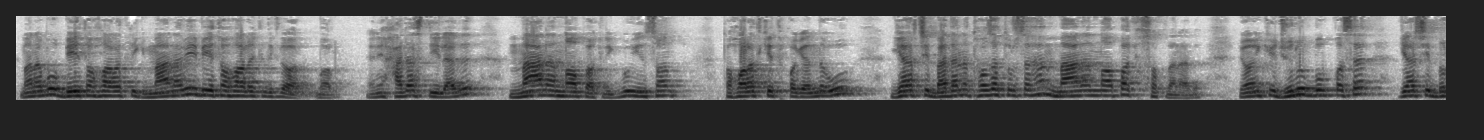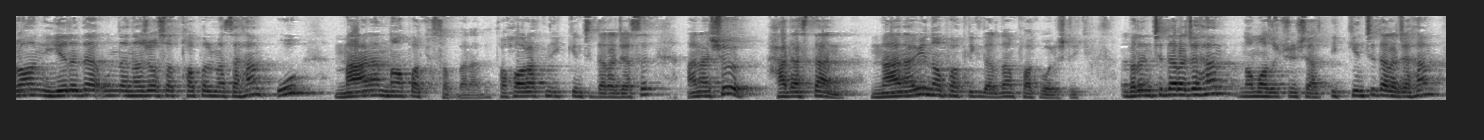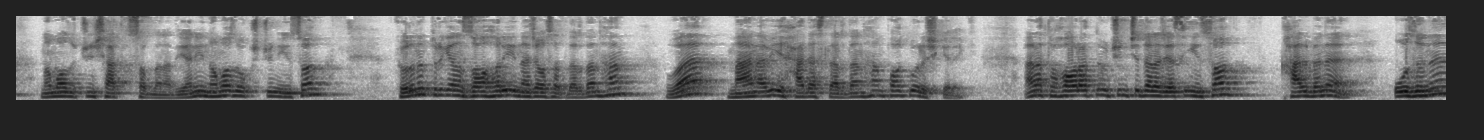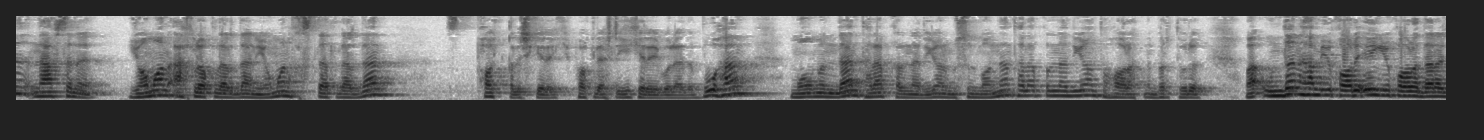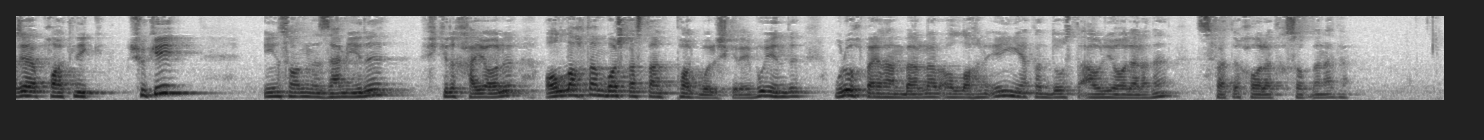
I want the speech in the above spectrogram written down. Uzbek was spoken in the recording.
mana bu betahoratlik ma'naviy betahoratlikdor bor. Ya'ni hadas deyiladi ma'nan nopoklik. Bu inson tahorat ketib qolganda u garchi badani toza tursa ham ma'nan nopok hisoblanadi. Yoki junub bo'lib qolsa garchi biron yerida unda najosat topilmasa ham u ma'nan nopok hisoblanadi. Tahoratni ikkinchi darajasi ana shu hadasdan ma'naviy nopokliklardan pok bo'lishlik. Birinchi daraja ham namoz uchun shart ikkinchi daraja ham namoz uchun shart hisoblanadi. Ya'ni namoz o'qish uchun inson ko'rinib turgan zohiriy najosatlardan ham va ma'naviy hadaslardan ham pok bo'lishi kerak. Ana tahoratni uchinchi darajasi inson qalbini o'zini nafsini yomon axloqlardan yomon xislatlardan pok qilish kerak poklashligi kerak bo'ladi. Bu ham mo'mindan talab qilinadigan musulmondan talab qilinadigan tahoratni bir turi. Va undan ham yuqori eng yuqori daraja poklik shuki insonni zamiri fikri hayoli ollohdan boshqasidan pok bo'lishi kerak. Bu endi ulug' payg'ambarlar ollohni eng yaqin do'sti avliyolarini sifati holati hisoblanadi.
